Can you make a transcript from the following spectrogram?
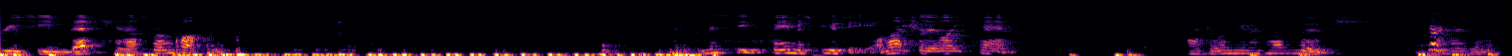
preteen bitch in a swim costume. Misty, the famous beauty. I'm actually like him. I don't even have boobs.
